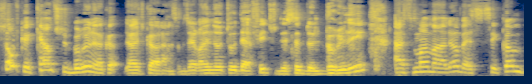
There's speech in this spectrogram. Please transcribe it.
Sauf que quand tu brûles un, Coran, ça veut dire un autodafé, tu décides de le brûler, à ce moment-là, ben, c'est comme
